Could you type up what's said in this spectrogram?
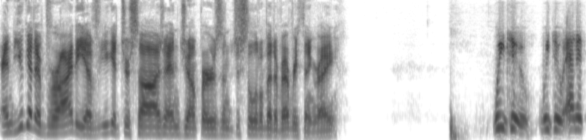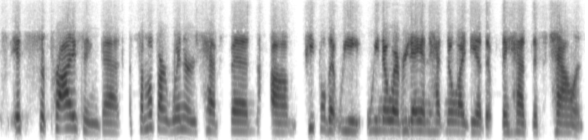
and you get a variety of you get dressage and jumpers and just a little bit of everything, right? We do, we do, and it's it's surprising that some of our winners have been um, people that we we know every day and had no idea that they had this talent.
